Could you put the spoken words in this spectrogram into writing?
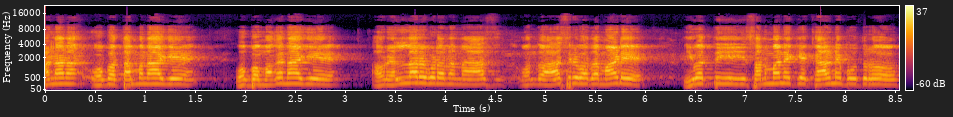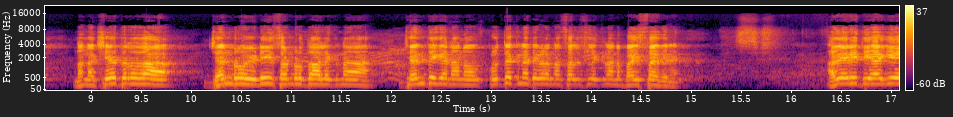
ಅಣ್ಣನ, ಒಬ್ಬ ತಮ್ಮನಾಗಿ, ಒಬ್ಬ ಮಗನಾಗಿ ಅವರೆಲ್ಲರೂ ಕೂಡ ನನ್ನ ಆಸ್, ಒಂದು ಆಶೀರ್ವಾದ ಮಾಡಿ ಇವತ್ತಿ ಈ ಸನ್ಮಾನಕ್ಕೆ ಕಾರಣೀಭೂತರು ನನ್ನ ಕ್ಷೇತ್ರದ ಜನರು, ಇಡೀ ಸಂಡ್ರು ತಾಲೂಕಿನ ಜನತೆಗೆ ನಾನು ಕೃತಜ್ಞತೆಗಳನ್ನು ಸಲ್ಲಿಸಲಿಕ್ಕೆ ನಾನು ಬಯಸ್ತಾ ಇದ್ದೀನಿ. ಅದೇ ರೀತಿಯಾಗಿ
